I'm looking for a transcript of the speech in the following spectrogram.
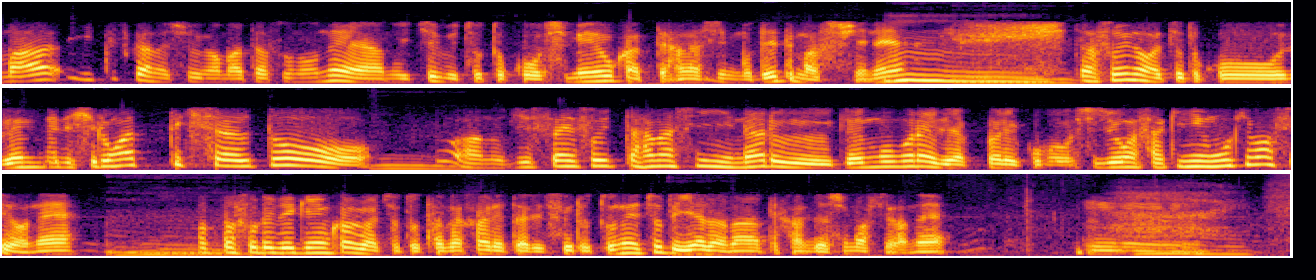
まあ、いくつかの州がまたそのね、あの一部ちょっとこう閉めようかって話も出てますしね、うん。そういうのがちょっとこう全米で広がってきちゃうと、あの実際そういった話になる前後ぐらいでやっぱりこう市場が先に動きますよね、またそれで原油価格がちょっと叩かれたりするとね、ちょっと嫌だなって感じはしますよね。うん。はい。え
